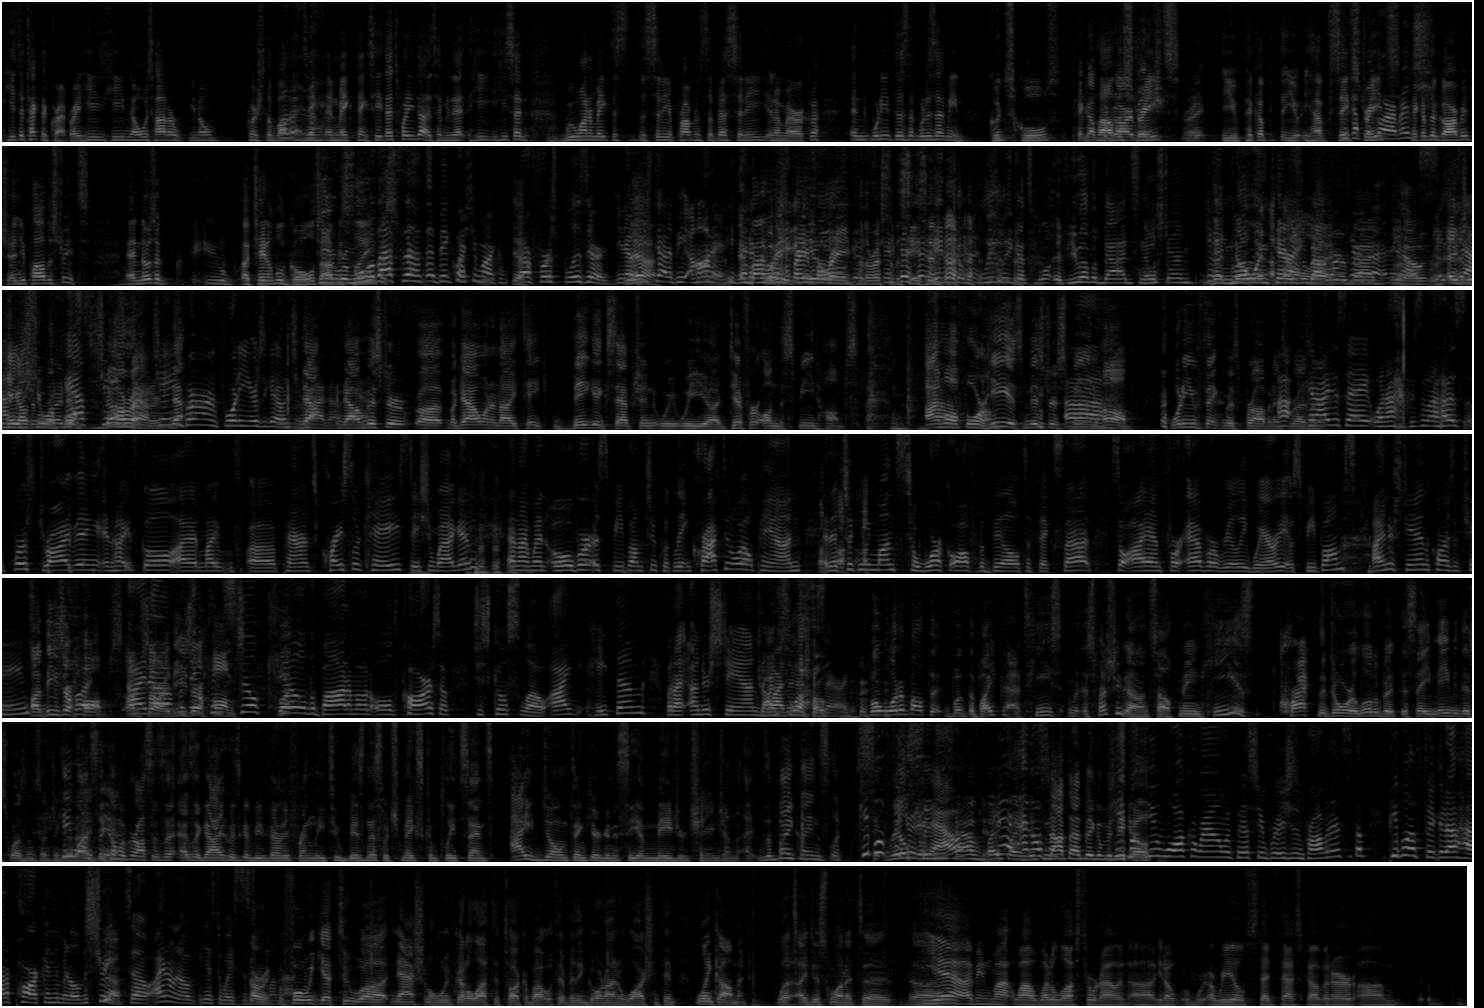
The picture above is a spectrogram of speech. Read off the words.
he's a technocrat, right? He he knows how to, you know. Push the Well, buttons and, and make things. He, that's what he does. I mean, that, he, he said we want to make this, the city of Providence the best city in America. And what do you does that, what does that mean? Good schools. Pick you up the plow garbage, streets. right? You pick up the, you, you have safe up the streets. garbage. Pick up the garbage, and you plow the streets. And those are you know, attainable goals. Do you obviously. remove well, that's the, the big question mark. Yeah. Our first blizzard, you know, Yeah. he's got to be on it. He better by the be way, ready Pray for rain for the rest of the season. it completely gets blown. If you have a bad snowstorm, Give then no one cares away. about No your bad, about you know, anything else. anything Exactly. else you want to do. Ask Jane, Doesn't Byrne, matter. Jane Byrne 40 years ago in Now, now yeah. Mr. Uh, McGowan and I take big exception. We, we uh, differ on the speed humps. I'm all for 'em. He is Mr. Speed Hump. What do you think, Miss Providence Uh, resident? can I just say, when I was when I was first driving in high school, I had my uh, parents' Chrysler K station wagon, and I went over a speed bump too quickly and cracked an oil pan, and it took me months to work off the bill to fix that. So I am forever really wary of speed bumps. I understand the cars have changed. Uh, these are but- humps. I'm I know, sorry, but these they are can humps, still but- kill the bottom of an old car. So just go slow. I hate them, but I understand Drive why they're slow. necessary. but what about the but the bike paths? He's especially down on South Main. He has cracked the door a little bit to say maybe this wasn't such a He good idea. He wants idea. to come across as a, as a guy who's going to be very friendly to business, which makes complete sense. I don't think you're going to see a major change on the, the bike lanes. Look, People ci- real figured cities it out. have bike Yeah, lanes. and It's also not that big of a people, deal. You walk around with pedestrian bridges in Providence and stuff. People have figured out how to park in the middle of the street. Yeah. So I don't know if he has to waste his All time right, on before that. we get to uh, national, we've got a lot to talk about with everything going on in Washington. Linc Almond, le- I just wanted to. Uh, yeah, I mean, wow, wow, what a loss to Rhode Island. Uh, you know, a, a real steadfast governor, um,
